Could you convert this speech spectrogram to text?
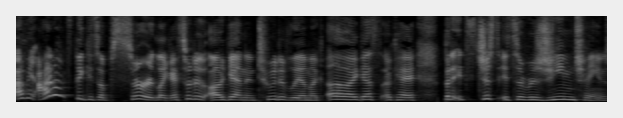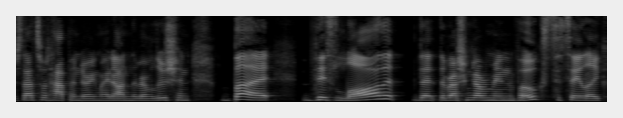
I mean, I don't think it's absurd. Like, I sort of again intuitively, I'm like, oh, I guess okay, but it's just it's a regime change. That's what happened during Maidan, the revolution. But this law that that the Russian government invokes to say like,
